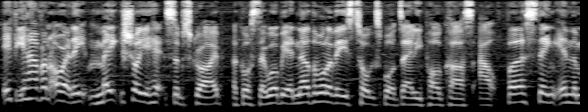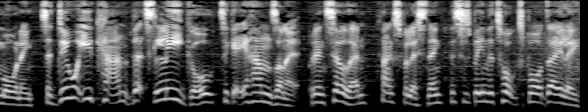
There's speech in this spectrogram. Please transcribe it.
If you haven't already, make sure you hit subscribe. Of course, there will be another one of these Talksport daily podcasts out first thing in the morning. So do what you can that's legal to get your hands on it. But until then, thanks for listening. This has been the Talksport Daily.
